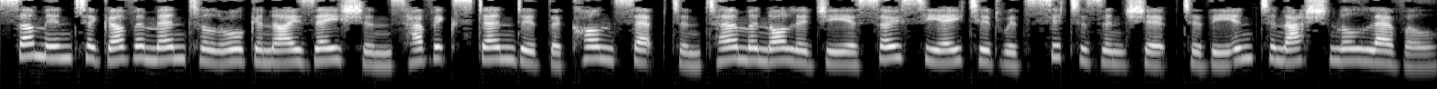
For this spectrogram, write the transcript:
Some intergovernmental organizations have extended the concept and terminology associated with citizenship to the international level,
